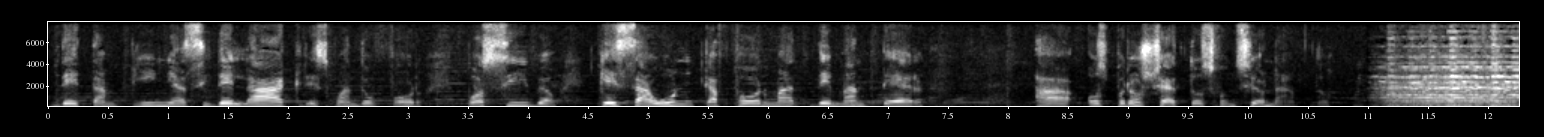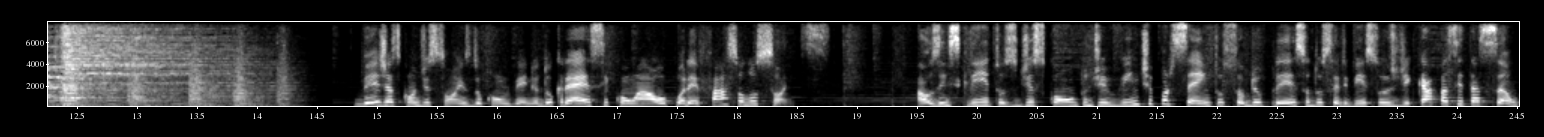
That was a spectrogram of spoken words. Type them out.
de tampinhas e de lacres quando for possível, que essa é a única forma de manter ah, os projetos funcionando. Veja as condições do convênio do Cresce com a Oporefá Soluções. Aos inscritos, desconto de 20% sobre o preço dos serviços de capacitação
